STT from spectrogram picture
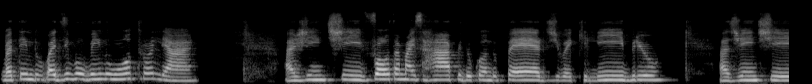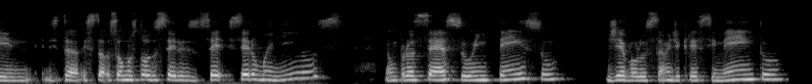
vai tendo, vai desenvolvendo um outro olhar. A gente volta mais rápido quando perde o equilíbrio. A gente somos todos seres ser, ser humaninhos, num processo intenso de evolução e de crescimento.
